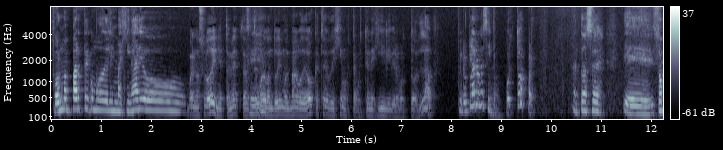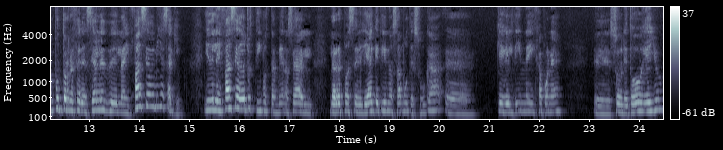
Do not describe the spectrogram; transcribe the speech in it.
forman parte como del imaginario Bueno, no solo Disney, también te, Sí. te acuerdo cuando vimos el mago de Oz, ¿cachai? dijimos, esta cuestión es Ghibli, pero por todos lados. pero claro que sí po. Por todas partes. entonces eh, son puntos referenciales de la infancia de Miyazaki y de la infancia de otros tipos también o sea el- la responsabilidad que tiene Osamu Tezuka eh, que es el Disney japonés eh, sobre todo ello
